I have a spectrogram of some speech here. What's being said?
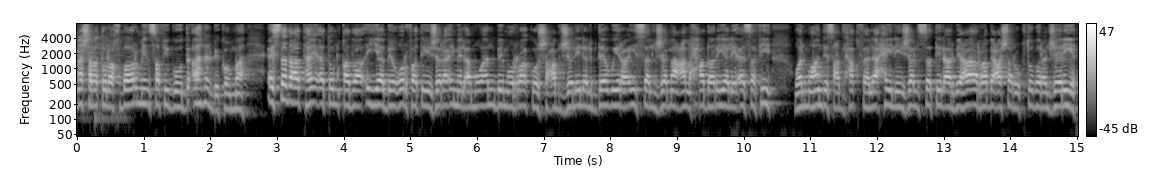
نشرة الأخبار من صفي جود. أهلا بكم. استدعت هيئة قضائية بغرفة جرائم الأموال بمراكش عبد الجليل البداوي رئيس الجماعة الحضرية لأسفي والمهندس عبد الحق فلاحي لجلسة الأربعاء الرابع عشر أكتوبر الجاري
